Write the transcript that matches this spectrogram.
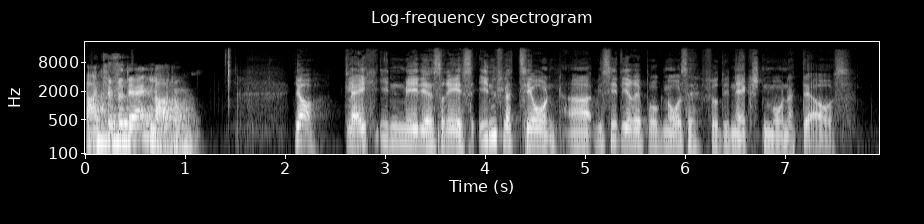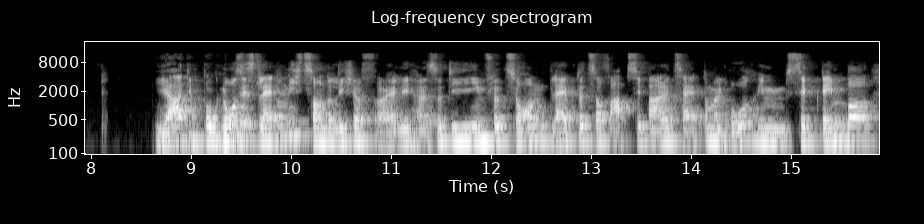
Danke für die Einladung. Ja, gleich in medias res. Inflation. Äh, wie sieht Ihre Prognose für die nächsten Monate aus? Ja, die Prognose ist leider nicht sonderlich erfreulich. Also die Inflation bleibt jetzt auf absehbare Zeit einmal hoch. Im September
